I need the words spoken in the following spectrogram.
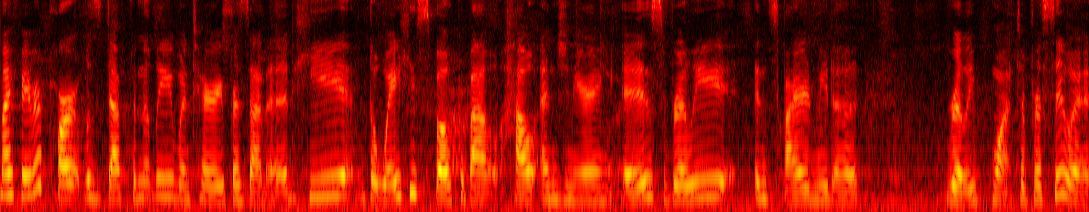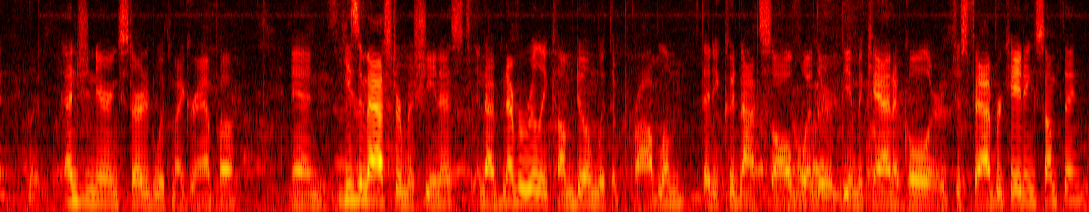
My favorite part was definitely when Terry presented. He, the way he spoke about how engineering is really inspired me to really want to pursue it. Engineering started with my grandpa and he's a master machinist and I've never really come to him with a problem that he could not solve whether it be a mechanical or just fabricating something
